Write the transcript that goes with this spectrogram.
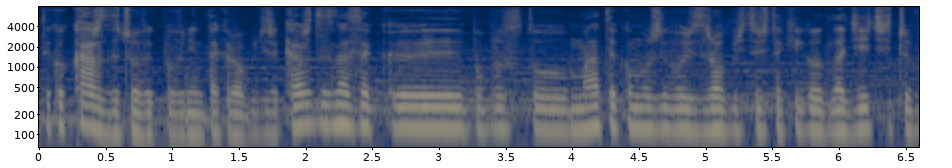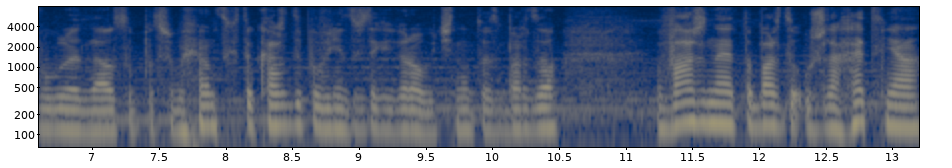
tylko każdy człowiek powinien tak robić, że każdy z nas jak y, po prostu ma taką możliwość zrobić coś takiego dla dzieci, czy w ogóle dla osób potrzebujących, to każdy powinien coś takiego robić. No to jest bardzo ważne, to bardzo uszlachetnia,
